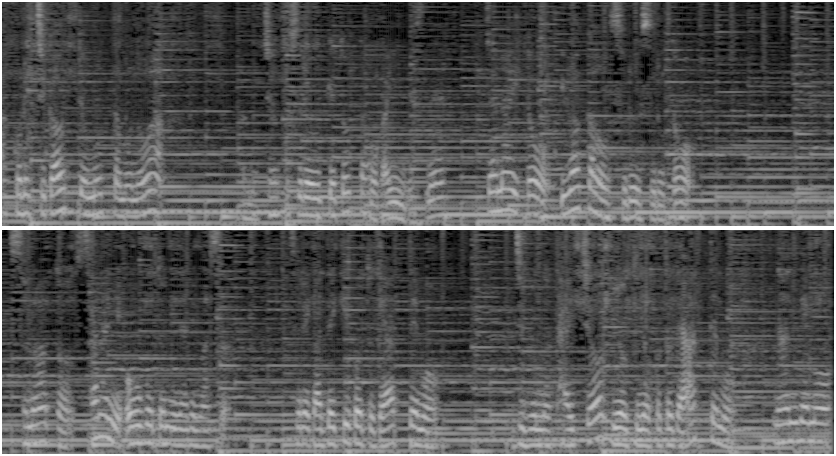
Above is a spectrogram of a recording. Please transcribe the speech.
あ、これ違うって思ったものは、あのちゃんとそれを受け取った方がいいんですね。じゃないと、違和感をスルーすると、その後、さらに大ごとになります。それが出来事であっても、自分の体調、病気のことであっても、何でも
